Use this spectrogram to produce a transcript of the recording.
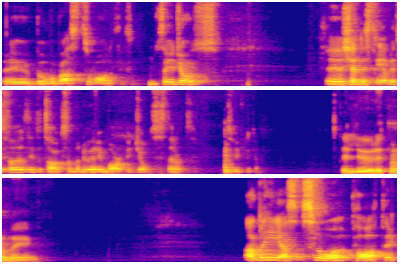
Ju boom och bust som vanligt. Liksom. Mm. Säger Jones. Eh, kändes trevligt för ett litet tag sedan men nu är det Marvin Jones istället. Tydligen. Det är lurigt med de där gängen. Andreas slår Patrik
